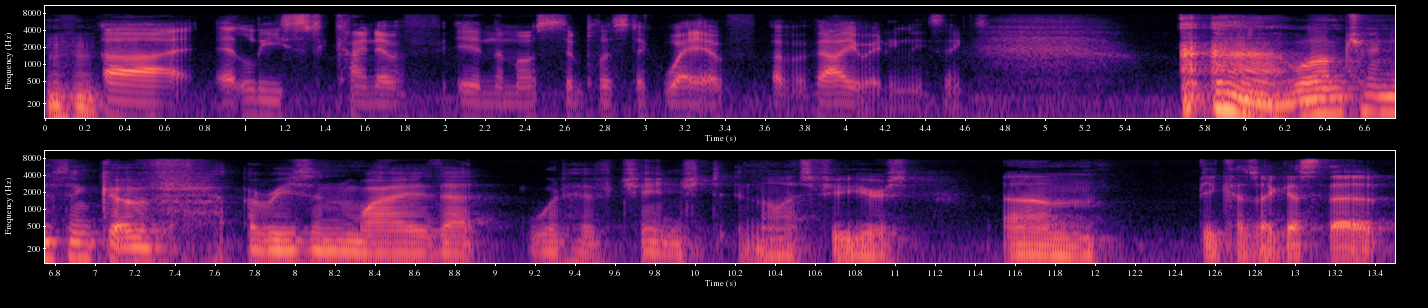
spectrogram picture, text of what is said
hmm uh, at least kind of in the most simplistic way of, of evaluating these things. well, I'm trying to think of a reason why that would have changed in the last few years. Um, because I guess the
